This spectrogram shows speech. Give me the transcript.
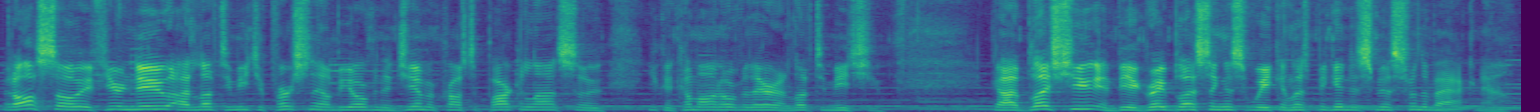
But also, if you're new, I'd love to meet you personally. I'll be over in the gym across the parking lot, so you can come on over there. I'd love to meet you. God bless you and be a great blessing this week. And let's begin to dismiss from the back now.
